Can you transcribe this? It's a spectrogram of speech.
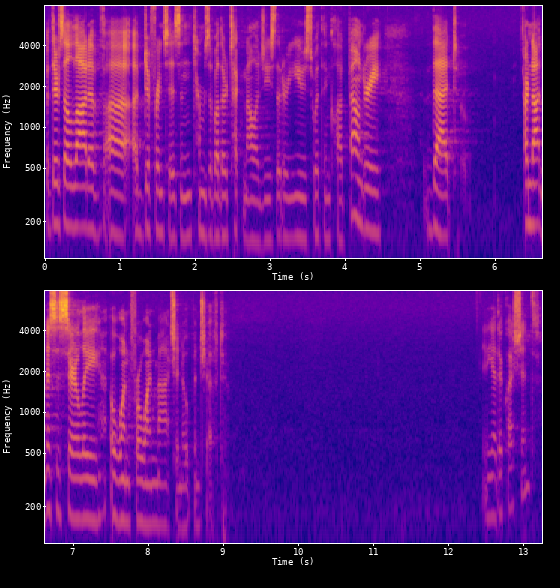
But there's a lot of, uh, of differences in terms of other technologies that are used within Cloud Foundry that are not necessarily a one-for-one -one match in OpenShift. Any other questions?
